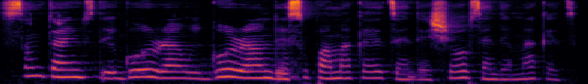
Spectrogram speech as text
Sometimes they go around, we go around the supermarkets and the shops and the markets.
